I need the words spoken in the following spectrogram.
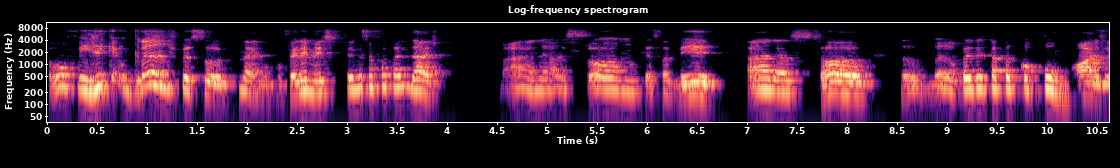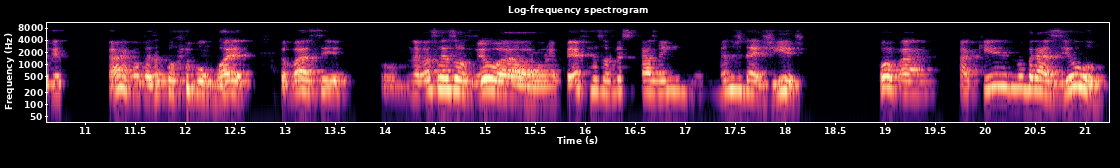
vamos fingir que eram grandes pessoas. Né? Infelizmente teve essa fatalidade. Ah, né, olha só, não quer saber. Olha só, o presidente está fazendo corpo mole. Ah, vou fazer corpo mole. Eu falo assim, o negócio resolveu, a PF resolveu esse caso aí em menos de 10 dias. Pô, aqui no Brasil,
